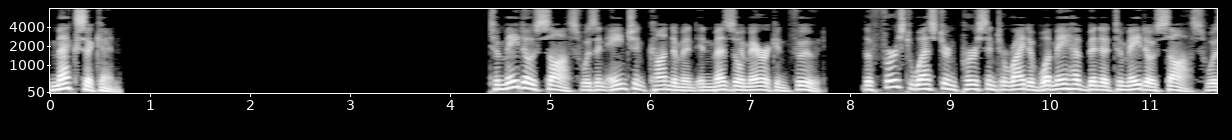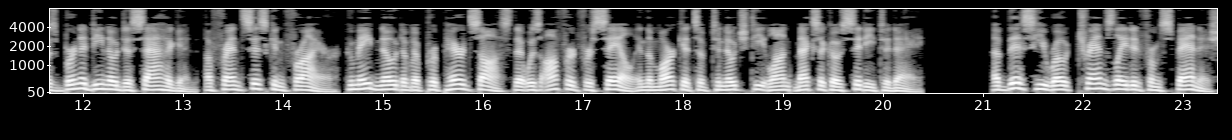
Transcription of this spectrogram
Mexican Tomato sauce was an ancient condiment in Mesoamerican food. The first Western person to write of what may have been a tomato sauce was Bernardino de Sahagun, a Franciscan friar, who made note of a prepared sauce that was offered for sale in the markets of Tenochtitlan Mexico City today. Of this he wrote translated from Spanish,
